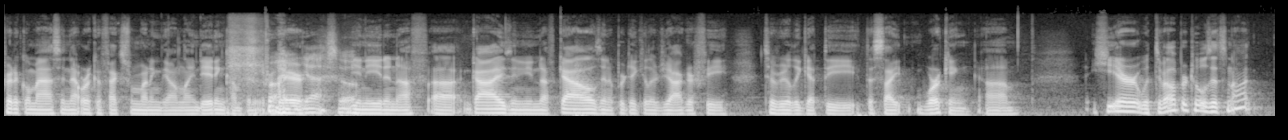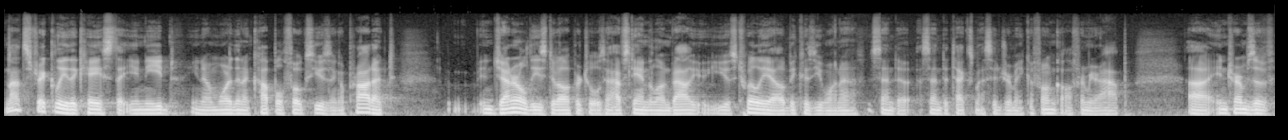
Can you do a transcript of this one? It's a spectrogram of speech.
critical mass and network effects from running the online dating company. right, there, yeah, sure. you need enough uh, guys and you need enough gals in a particular geography to really get the, the site working. Um, here with developer tools, it's not not strictly the case that you need you know more than a couple folks using a product. In general, these developer tools have standalone value. You use Twilio because you want to send a send a text message or make a phone call from your app. Uh, in terms of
